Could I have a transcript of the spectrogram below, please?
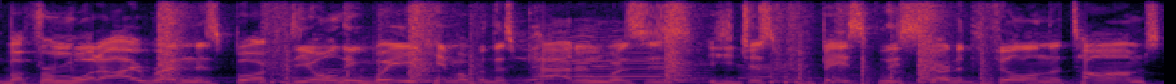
But from what I read in his book, the only way he came up with this pattern was his, he just basically started the fill on the toms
